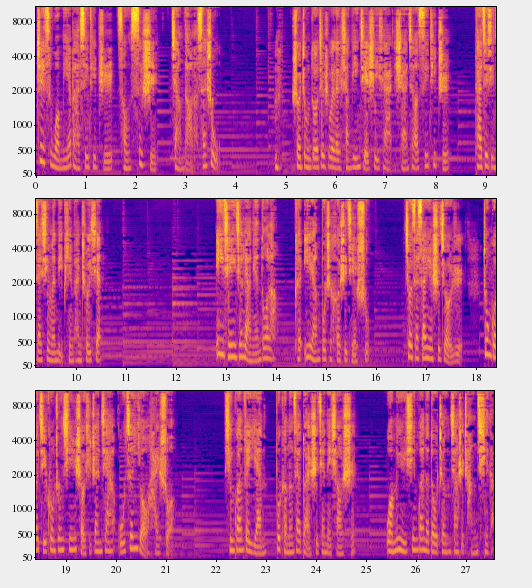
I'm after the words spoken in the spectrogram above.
这次我们也把 CT 值从四十降到了三十五。嗯，说这么多就是为了想给你解释一下啥叫 CT 值，它最近在新闻里频繁出现。疫情已经两年多了，可依然不知何时结束。就在三月十九日，中国疾控中心首席专家吴尊友还说：“新冠肺炎不可能在短时间内消失，我们与新冠的斗争将是长期的。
